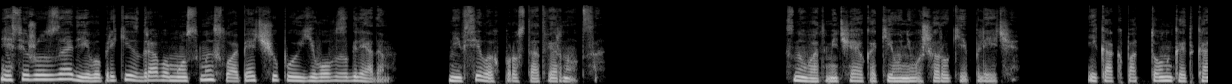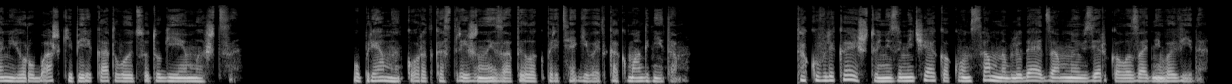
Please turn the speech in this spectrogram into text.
Я сижу сзади и, вопреки здравому смыслу, опять щупаю его взглядом, не в силах просто отвернуться. Снова отмечаю, какие у него широкие плечи и как под тонкой тканью рубашки перекатываются тугие мышцы. Упрямый, коротко стриженный затылок притягивает как магнитом. Так увлекаюсь, что не замечаю, как он сам наблюдает за мной в зеркало заднего вида.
